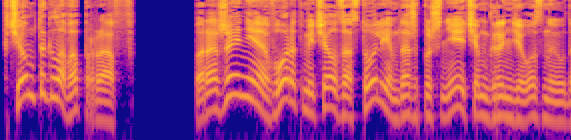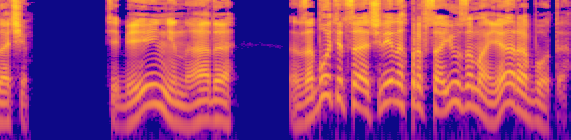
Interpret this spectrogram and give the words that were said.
В чем-то глава прав. Поражение вор отмечал застольем даже пышнее, чем грандиозные удачи. Тебе не надо. Заботиться о членах профсоюза моя работа.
